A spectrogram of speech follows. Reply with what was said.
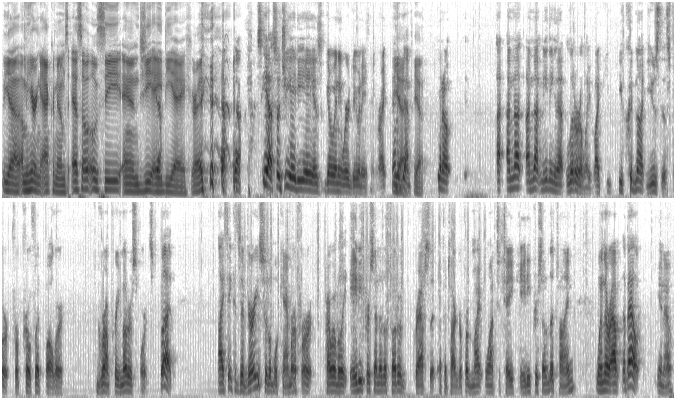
Yeah, I'm hearing acronyms S O O C and G A D A, right? yeah, yeah. yeah, so GADA is go anywhere, do anything, right? And yeah, again, yeah. you know, I, I'm not I'm not meaning that literally. Like you, you could not use this for, for pro football or Grand Prix motorsports, but I think it's a very suitable camera for probably 80% of the photographs that a photographer might want to take 80% of the time when they're out and about, you know.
